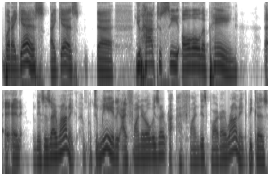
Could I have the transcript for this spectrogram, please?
but i guess i guess that you have to see all the pain a- and this is ironic to me i find it always i find this part ironic because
